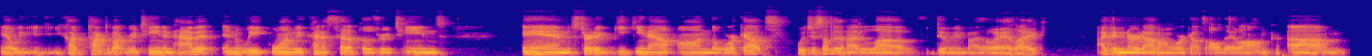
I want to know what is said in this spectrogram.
you know, we, you talked about routine and habit. In week one, We've kind of set up those routines and started geeking out on the workouts, which is something that I love doing, by the way. Mm-hmm. Like, I can nerd out on workouts all day long. Um,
